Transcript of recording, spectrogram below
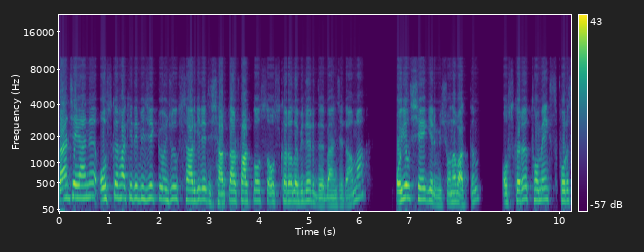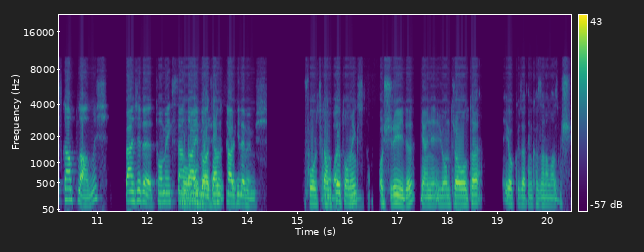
bence yani Oscar hak edebilecek bir oyunculuk sergiledi. Şartlar farklı olsa Oscar alabilirdi bence de ama o yıl şeye girmiş ona baktım. Oscar'ı Tom Hanks Forrest Gump'la almış. Bence de Tom Hanks'ten O- daha iyi bir oyunculuk sergilememiş. Forrest Gump'ta Tom. Hanks aşırı iyiydi. Yani John Travolta yok zaten kazanamazmış.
